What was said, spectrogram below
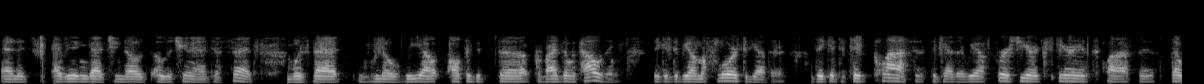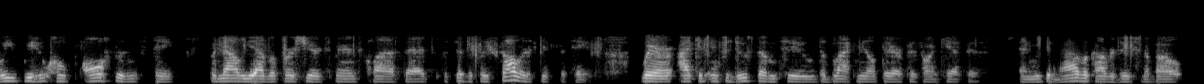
and it's everything that you know uh, Latrina had just said was that you know we also get to provide them with housing. They get to be on the floor together. They get to take classes together. We have first year experience classes that we, we hope all students take. But now we have a first year experience class that specifically scholars get to take, where I can introduce them to the Black male therapist on campus and we can have a conversation about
